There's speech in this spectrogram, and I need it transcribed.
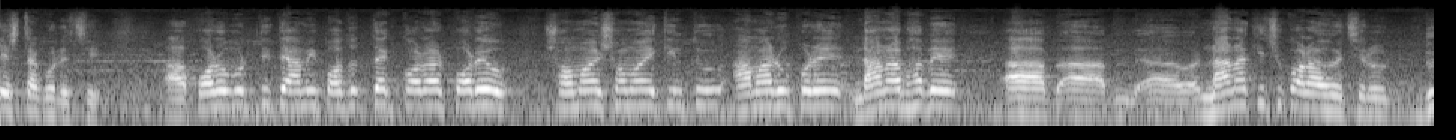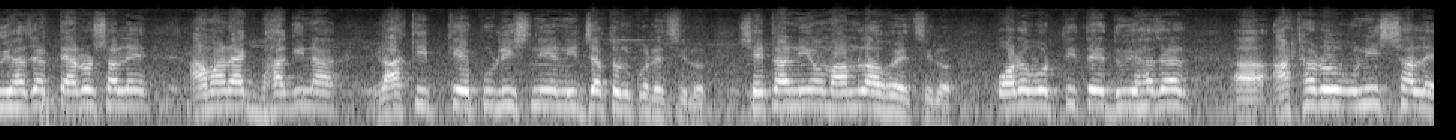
চেষ্টা করেছি। পরবর্তীতে আমি পদত্যাগ করার পরেও সময় সময়ে কিন্তু আমার উপরে নানাভাবে নানা কিছু করা হয়েছিল। দুই হাজার তেরো সালে আমার এক ভাগিনা রাকিবকে পুলিশ নিয়ে নির্যাতন করেছিল। সেটা নিয়েও মামলা হয়েছিল। পরবর্তীতে দুই হাজার আঠারো, উনিশ সালে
